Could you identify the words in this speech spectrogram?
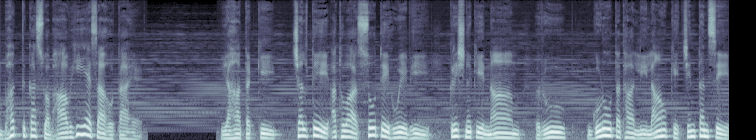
भक्त का स्वभाव ही ऐसा होता है। यहाँ तक कि चलते अथवा सोते हुए भी कृष्ण के नाम, रूप गुणों तथा लीलाओं के चिंतन से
